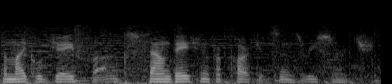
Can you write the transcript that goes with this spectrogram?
The Michael J. Fox Foundation for Parkinson's Research.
